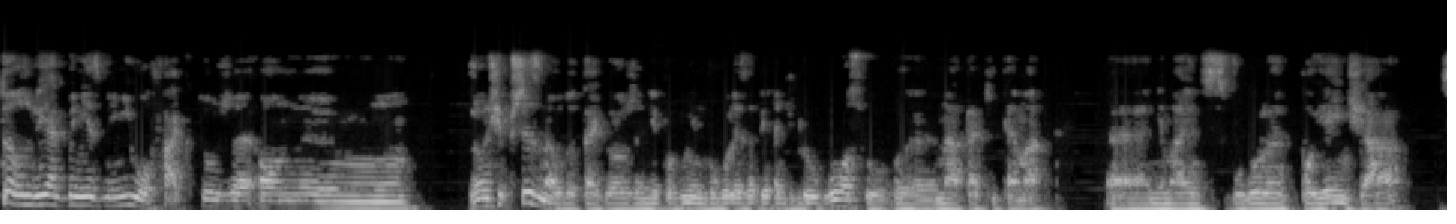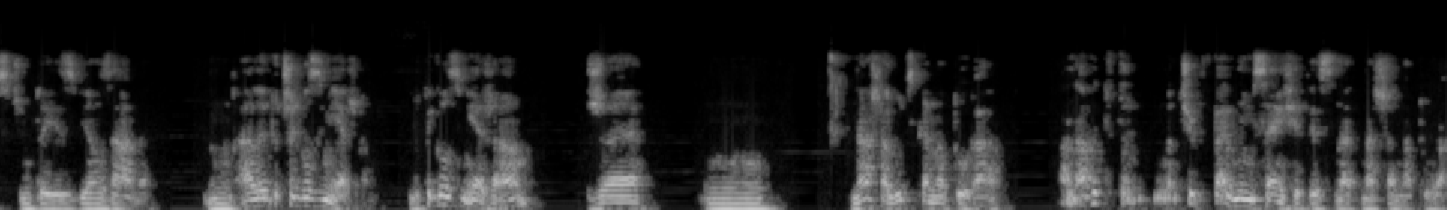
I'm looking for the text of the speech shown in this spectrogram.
to jakby nie zmieniło faktu, że on, że on się przyznał do tego, że nie powinien w ogóle zabierać głosu e, na taki temat, e, nie mając w ogóle pojęcia, z czym to jest związane. Mm, ale do czego zmierzam? Do tego zmierzam, że mm, nasza ludzka natura, a nawet to znaczy w pewnym sensie to jest na, nasza natura.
